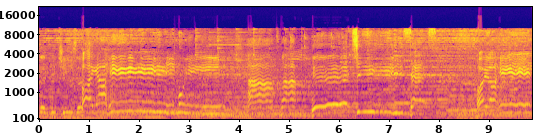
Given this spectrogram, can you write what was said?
Thank you, Jesus. I am you're in,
